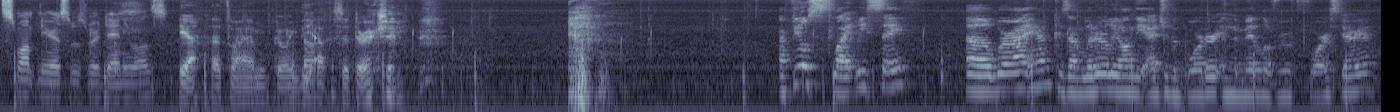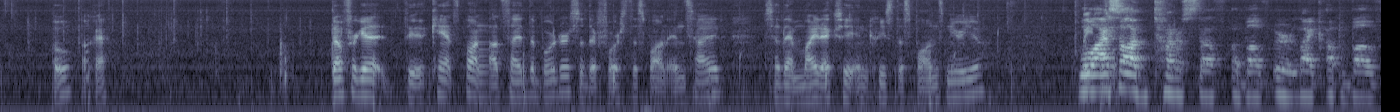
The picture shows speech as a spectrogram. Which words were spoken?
swamp near us was where Danny was. Yeah, that's why I'm going the Oh. opposite direction. I feel slightly safe uh, where I am because I'm literally on the edge of the border in the middle of Roofed Forest area. oh, okay. Don't forget, they can't spawn outside the border, so they're forced to spawn inside. So that might actually increase the spawns near you. Well, Wait, I saw a ton of stuff above, or like up above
